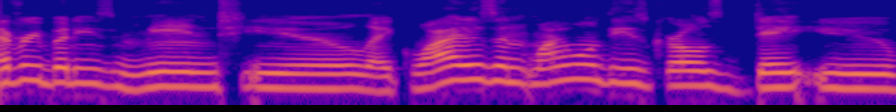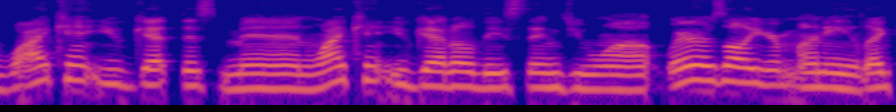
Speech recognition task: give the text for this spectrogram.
everybody's mean to you. Like why doesn't why won't these girls date you? Why can't you get this man? Why can't you get all these things you want? Where's all your money? Like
